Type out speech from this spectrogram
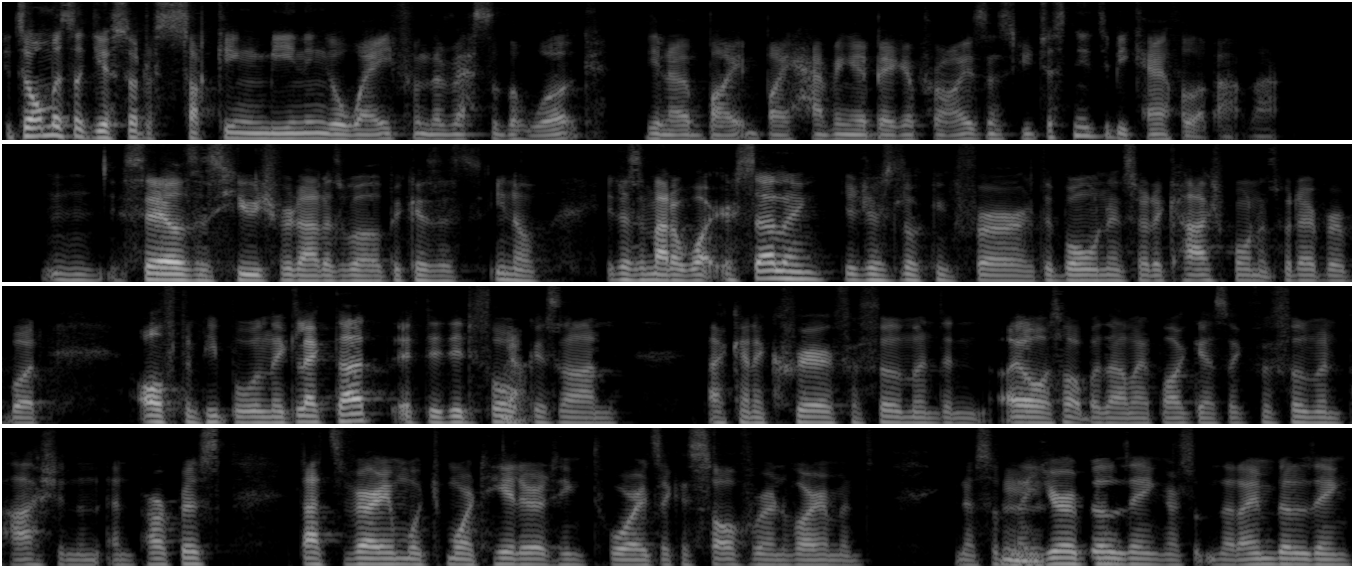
it's almost like you're sort of sucking meaning away from the rest of the work you know by by having a bigger prize. And so you just need to be careful about that. Mm-hmm. sales is huge for that as well because it's you know it doesn't matter what you're selling you're just looking for the bonus or the cash bonus whatever. But often people will neglect that if they did focus yeah. on that kind of career fulfillment. And i always talk about that on my podcast like fulfillment passion and, and, purpose. That's very much more tailored i think towards like a software environment. You know something mm. that you're building or something that i'm building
